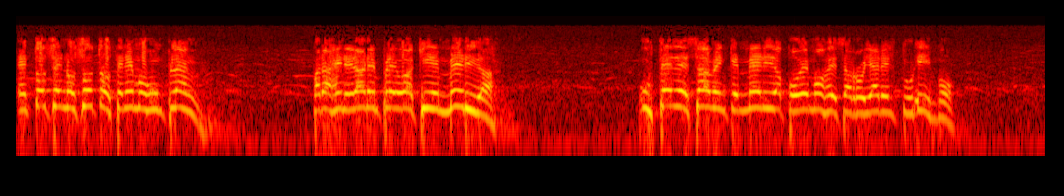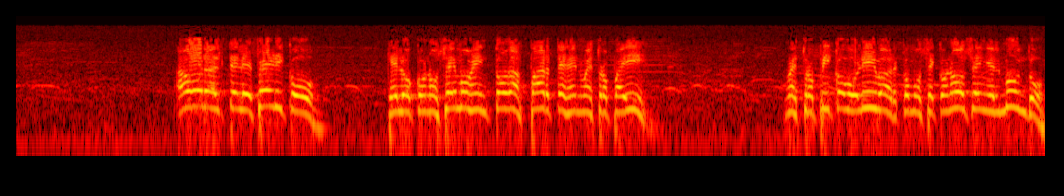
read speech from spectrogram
Entonces nosotros tenemos un plan para generar empleo aquí en Mérida. Ustedes saben que en Mérida podemos desarrollar el turismo. Ahora el teleférico, que lo conocemos en todas partes de nuestro país, nuestro pico Bolívar, como se conoce en el mundo,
